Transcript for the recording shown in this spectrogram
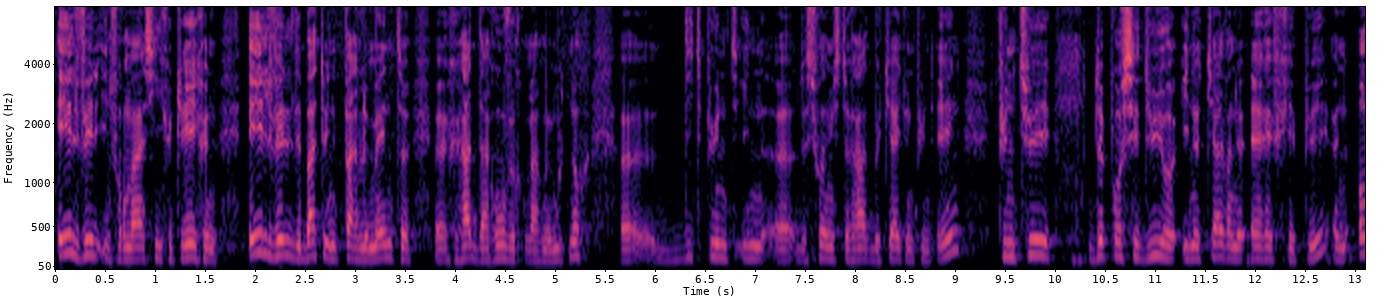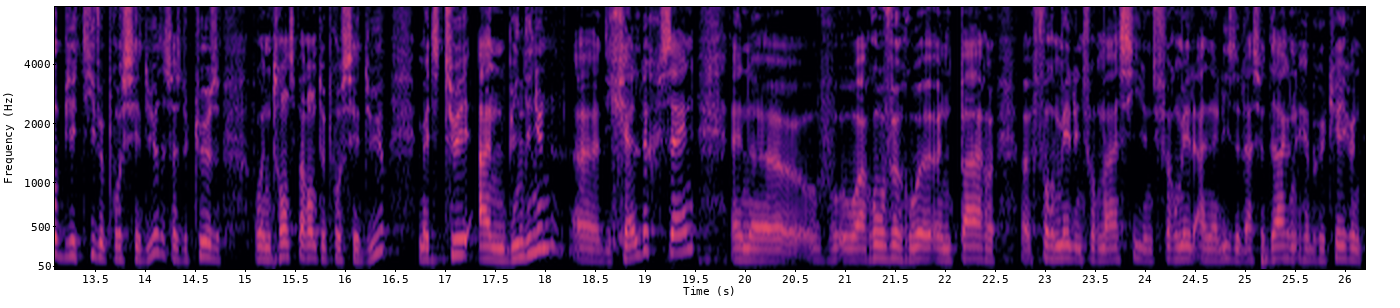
heel veel informatie gekregen, heel veel debatten in het parlement gehad daarover, maar we moeten nog dit punt in de Schoolministerraad bekijken, punt 1. Punt 2, de procedure in het kader van de RFGP, een objectieve procedure, dat is de keuze voor een transparante procedure, met twee aanbindingen uh, die geldig zijn en waarover we een paar formele informatie, een formele analyse de laatste dagen hebben gekregen,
